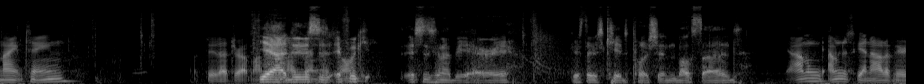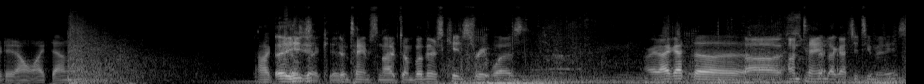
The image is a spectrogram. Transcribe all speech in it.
19. Dude, I dropped my. Yeah, dude, this is if we on. c- this is gonna be hairy, because there's kids pushing both sides. Yeah, I'm I'm just getting out of here, dude. I don't like down here. I Uh, killed he that just kid. Untamed sniped him, but there's kids straight west. All right, I got the. Uh, Untamed, I got you two minis.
